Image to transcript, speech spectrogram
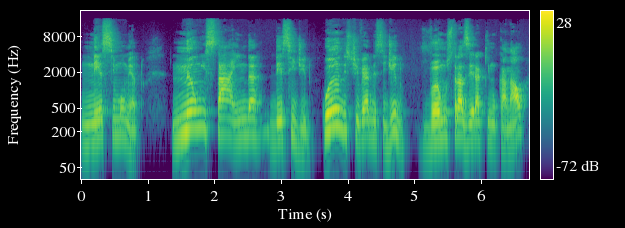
nesse momento não está ainda decidido. Quando estiver decidido, vamos trazer aqui no canal.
